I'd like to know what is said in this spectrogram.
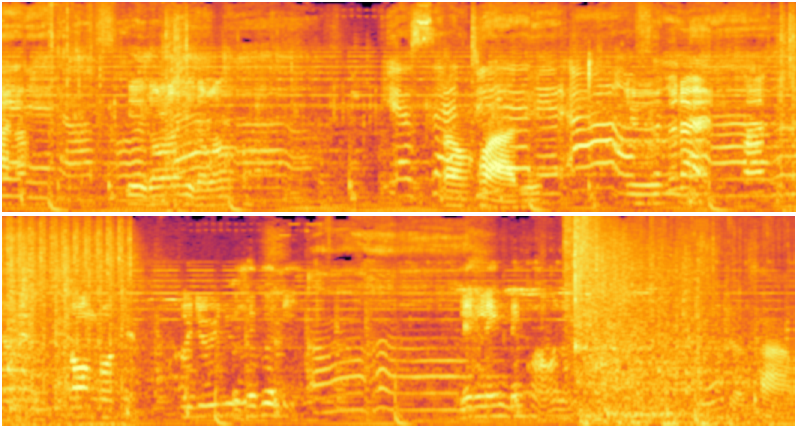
And I did it all for อยู่ตรงนั้นอยู่ตรงนั้นลองขวาพี่ยืนก็ได้ถ้าจะเล่นลองรถเออยืนยืไม่นใช่เพื่อนดิเล็งเล็งเล็งขวามาหน่อยเหลือสาม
